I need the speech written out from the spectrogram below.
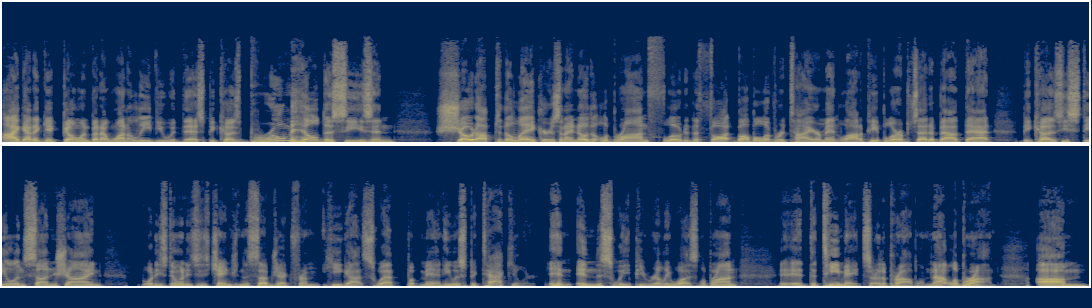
I got to get going, but I want to leave you with this because Broomhilda season showed up to the Lakers, and I know that LeBron floated a thought bubble of retirement. A lot of people are upset about that because he's stealing sunshine. What he's doing is he's changing the subject from he got swept, but man, he was spectacular in, in the sweep. He really was. LeBron, it, the teammates are the problem, not LeBron. Um,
